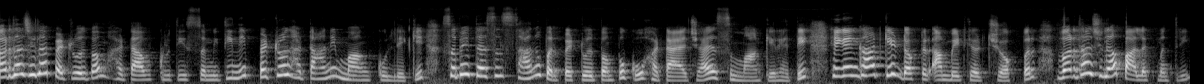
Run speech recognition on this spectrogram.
वर्धा जिला पेट्रोल पंप हटाव कृति समिति ने पेट्रोल हटाने मांग को लेकर सभी तहसील स्थानों पर पेट्रोल पंपों को हटाया जाए इस मांग के रहते हिंगनघाट के डॉक्टर अंबेडकर चौक पर वर्धा जिला पालक मंत्री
